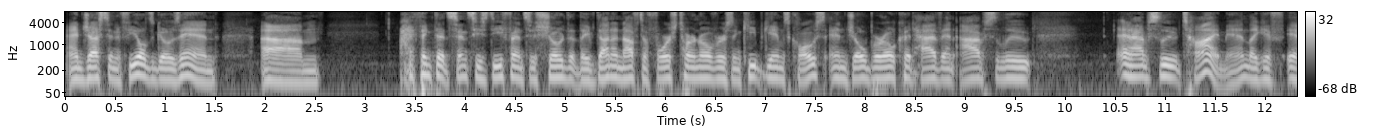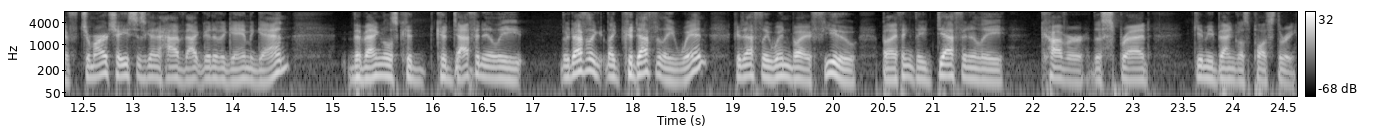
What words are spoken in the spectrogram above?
and Justin Fields goes in. Um, I think that Cincy's defense has showed that they've done enough to force turnovers and keep games close, and Joe Burrow could have an absolute an absolute time, man. Like if if Ja'Marr Chase is going to have that good of a game again, the Bengals could could definitely they're definitely like could definitely win, could definitely win by a few, but I think they definitely cover the spread. Give me Bengals plus three.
